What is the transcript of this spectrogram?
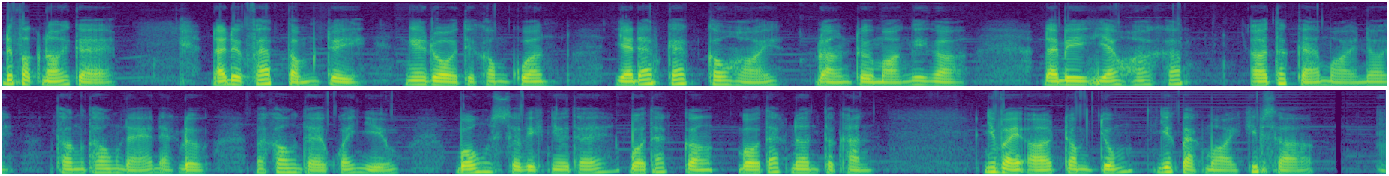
Đức Phật nói kệ, đã được Pháp tổng trì, nghe rồi thì không quên, giải đáp các câu hỏi, đoạn trừ mọi nghi ngờ, đại bi giáo hóa khắp, ở tất cả mọi nơi, thần thông đã đạt được mà không thể quấy nhiễu. Bốn sự việc như thế, Bồ Tát cần Bồ Tát nên thực hành. Như vậy ở trong chúng, dứt bạc mọi kiếp sợ.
